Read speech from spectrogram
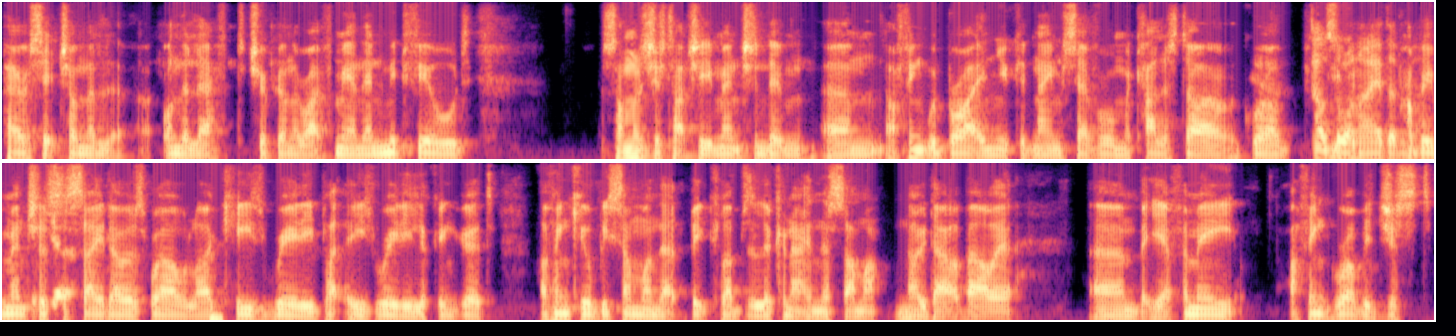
Perisic on the on the left, Trippier on the right for me, and then midfield. Someone's just actually mentioned him. Um, I think with Brighton, you could name several. Mac Allister, Grubb. That was the one I had. Probably mention yeah. As well. Like he's really he's really looking good. I think he'll be someone that big clubs are looking at in the summer, no doubt about it. Um, but yeah, for me, I think Rob is just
